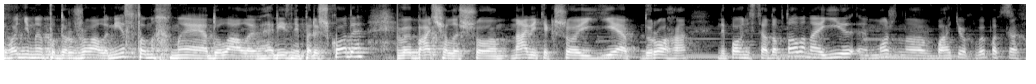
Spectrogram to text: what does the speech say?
Сьогодні ми подорожували містом, ми долали різні перешкоди. Ви бачили, що навіть якщо є дорога не повністю адаптована, її е, можна в багатьох випадках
